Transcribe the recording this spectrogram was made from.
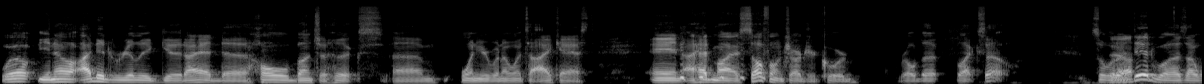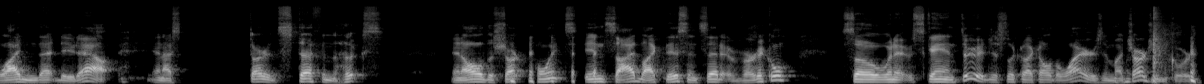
Well, you know, I did really good. I had a whole bunch of hooks um, one year when I went to ICAST, and I had my cell phone charger cord rolled up like so. So what yeah. I did was I widened that dude out, and I started stuffing the hooks and all the sharp points inside like this and set it vertical. So when it scanned through, it just looked like all the wires in my charging cord.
